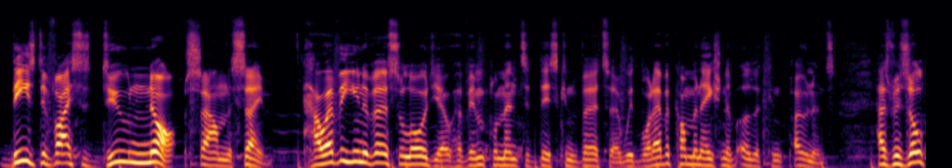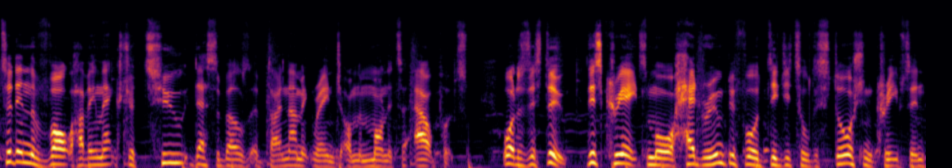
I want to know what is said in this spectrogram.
these devices do not sound the same. However, Universal Audio have implemented this converter with whatever combination of other components has resulted in the Volt having an extra 2 decibels of dynamic range on the monitor outputs. What does this do? This creates more headroom before digital distortion creeps in,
